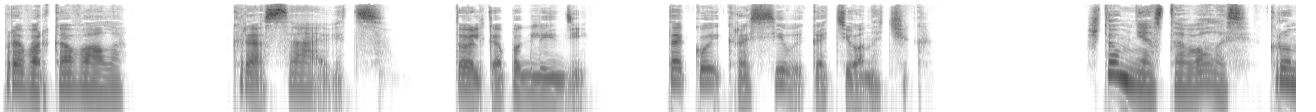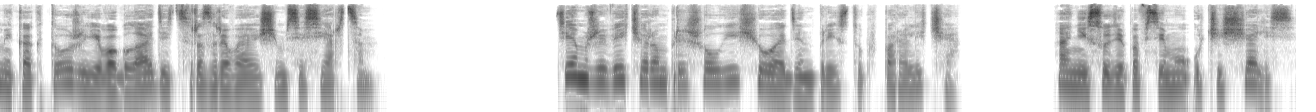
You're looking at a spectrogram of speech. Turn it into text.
Проворковала. «Красавец, только погляди, такой красивый котеночек. Что мне оставалось, кроме как тоже его гладить с разрывающимся сердцем? Тем же вечером пришел еще один приступ паралича. Они, судя по всему, учащались.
